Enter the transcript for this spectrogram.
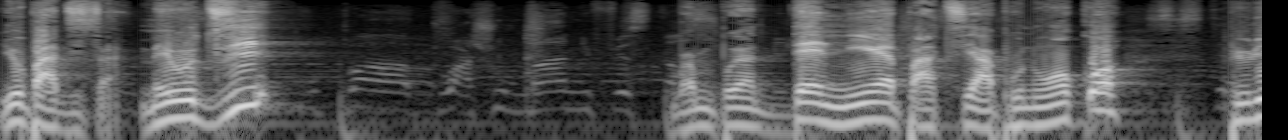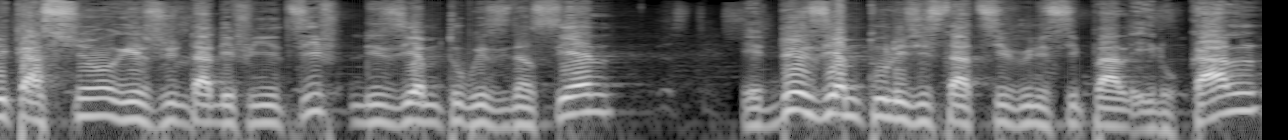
Yo pas dit ça. Mais yo dit, on dernière partie pour nous encore. Publication, résultat définitif, deuxième tour présidentiel et deuxième tour législatif municipal et local.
